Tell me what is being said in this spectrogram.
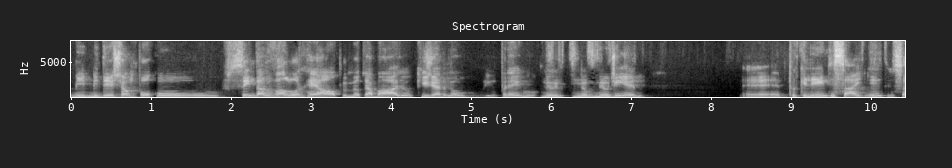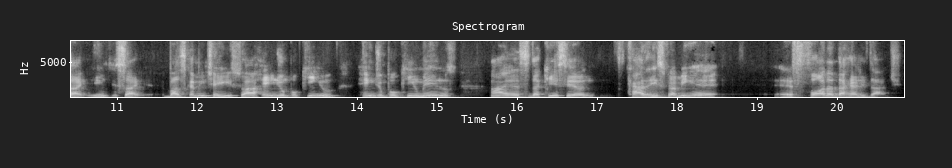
me, me deixa um pouco sem dar o valor real para o meu trabalho que gera meu emprego, meu, meu, meu dinheiro. É, porque ele entra e sai, entra e sai, entra e sai. Basicamente é isso. Ah, rende um pouquinho, rende um pouquinho menos. Ah, esse daqui, esse ano. Cara, isso para mim é, é fora da realidade.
